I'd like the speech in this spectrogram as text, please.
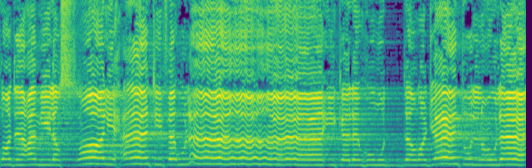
قد عمل الصالحات فأولئك لهم الدرجات العلى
